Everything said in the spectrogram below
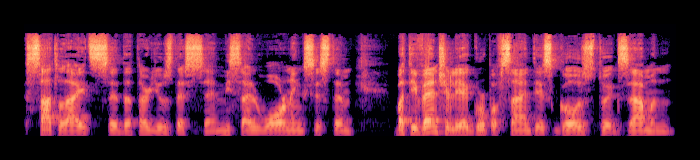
satellites uh, that are used as a missile warning system. But eventually, a group of scientists goes to examine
